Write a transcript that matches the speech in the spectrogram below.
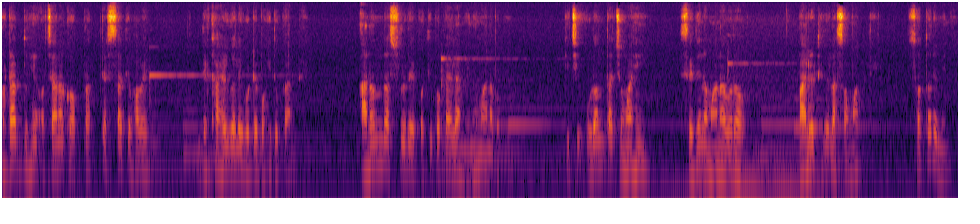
ହଠାତ୍ ଦୁହେଁ ଅଚାନକ ଅପ୍ରତ୍ୟାଶାତ ଭାବେ ଦେଖା ହୋଇଗଲେ ଗୋଟେ ବହି ଦୋକାନରେ। ଆନନ୍ଦାଶ୍ରୁରେ ପୋତି ପକାଇଲା ମିନୁ ମାନବକୁ। କିଛି ଉଡ଼ନ୍ତା ଚୁମା ହିଁ ସେଦିନ ମାନବର ପାଲଟିଦେଲା ସମାପ୍ତି। ସତରେ ମିନୁ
